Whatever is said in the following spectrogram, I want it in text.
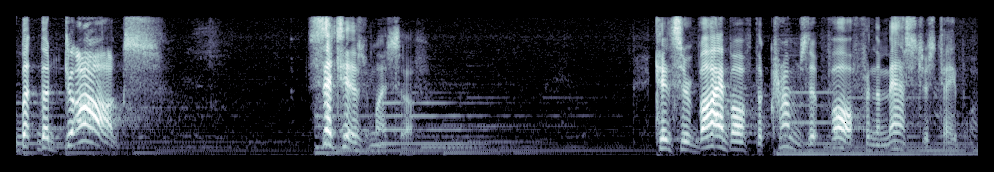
But the dogs, such as myself, can survive off the crumbs that fall from the master's table.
